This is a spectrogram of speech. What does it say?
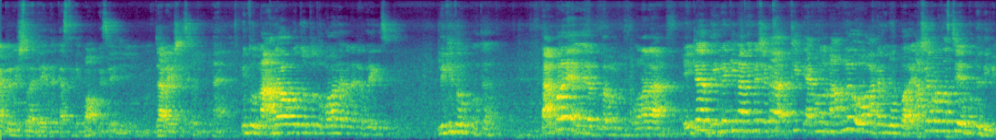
একটা নিশ্চয়তা এদের কাছ থেকে পাওয়া গেছে যে যারা এসেছে। হ্যাঁ কিন্তু না দেওয়া পর্যন্ত তো বলা যাবে না এটা হয়ে গেছে। লিখিত হতে হবে। তারপরে ওনারা এইটা দিবে কি না দিবে সেটা ঠিক এখনও না হলেও আগামী রোববারে আশা করা যাচ্ছে এর মধ্যে দিবে।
